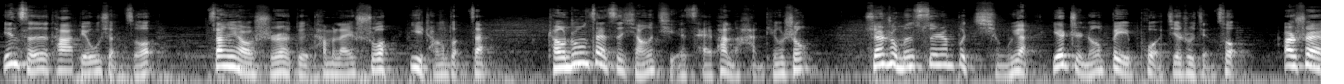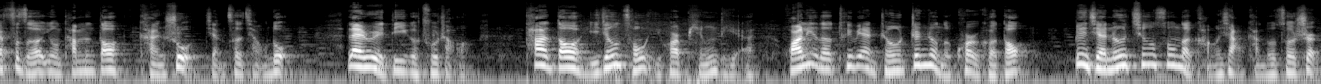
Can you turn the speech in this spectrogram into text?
因此他别无选择。三个小时对他们来说异常短暂，场中再次响起裁判的喊停声。选手们虽然不情愿，也只能被迫接受检测。二帅负责用他们的刀砍树检测强度。赖瑞第一个出场。他的刀已经从一块平铁华丽的蜕变成真正的库尔克刀，并且能轻松的扛下砍头测试。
